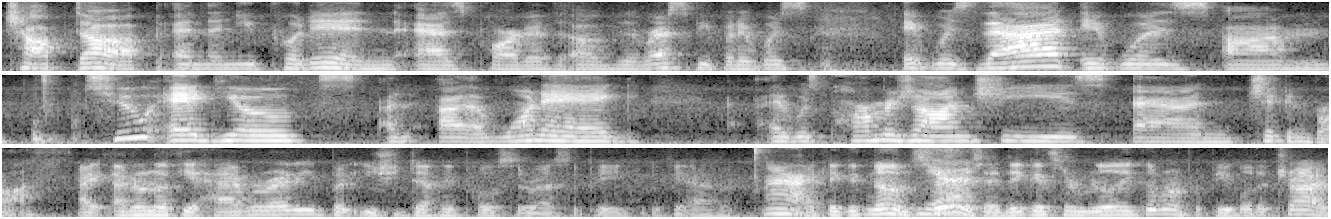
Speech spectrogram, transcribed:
chopped up and then you put in as part of, of the recipe. But it was, it was that. It was um, two egg yolks, an, uh, one egg. It was Parmesan cheese and chicken broth. I, I don't know if you have already, but you should definitely post the recipe if you haven't. All I think it, no, I'm Yeah. serious. I think it's a really good one for people to try.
